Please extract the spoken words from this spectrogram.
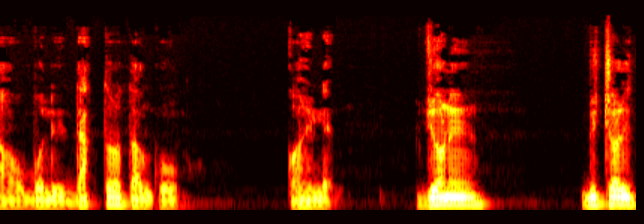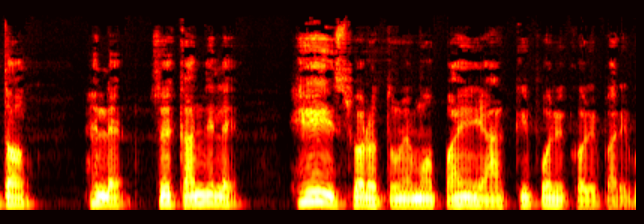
ଆଉ ବୋଲି ଡାକ୍ତର ତାଙ୍କୁ କହିଲେ। ଜଣେ ବିଚଳିତ ହେଲେ ସେ କାନ୍ଦିଲେ ହେ ଈଶ୍ୱର ତୁମେ ମୋ ପାଇଁ ଏହା କିପରି କରିପାରିବ?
